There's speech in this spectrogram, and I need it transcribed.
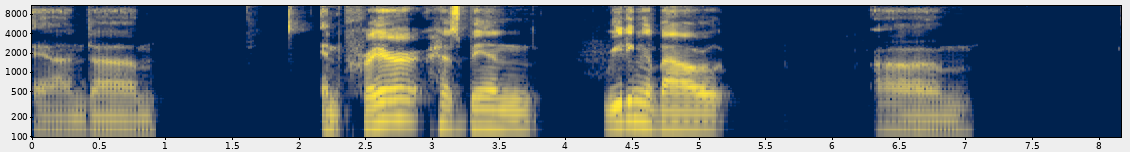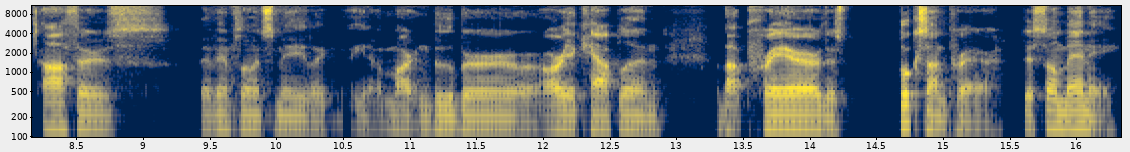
and um, and prayer has been reading about um, authors that have influenced me, like you know Martin Buber or Aryeh Kaplan, about prayer. There's books on prayer. There's so many,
